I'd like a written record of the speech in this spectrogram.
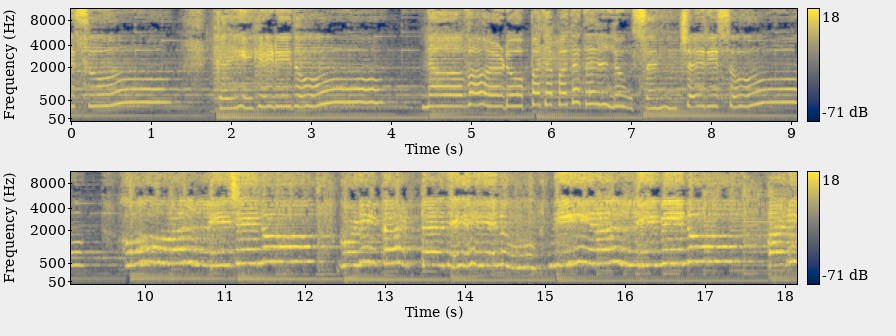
ಮುನ್ನಡೆಸು ಕೈ ಹಿಡಿದು ನಾವಾಡೋ ಪದ ಪದದಲ್ಲೂ ಸಂಚರಿಸು. ಹೂವಲ್ಲಿ ಜೇನು ಗುಳಿ ಕಟ್ಟದೇನು ನೀರಲ್ಲಿ ಮೀನು ಅಡಿ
